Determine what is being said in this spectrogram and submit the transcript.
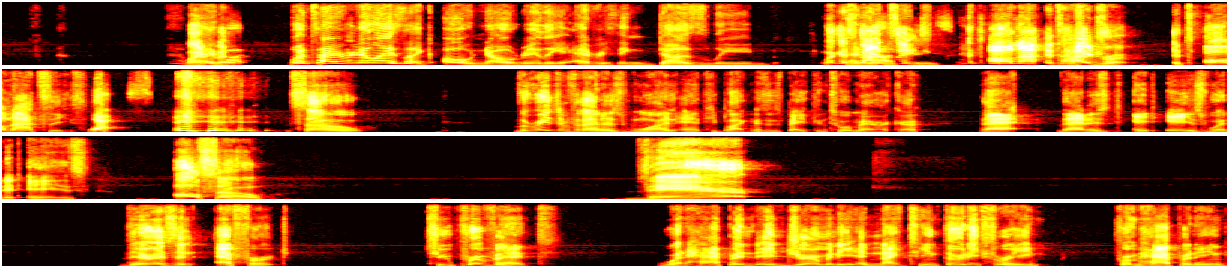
like, Like, that- what? Once I realized, like, oh no, really, everything does lead like it's to Nazis. Nazis. It's all not. It's Hydra. It's all Nazis. Yes. So the reason for that is one, anti-blackness is baked into America. That that is it is what it is. Also, there there is an effort to prevent what happened in Germany in 1933 from happening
